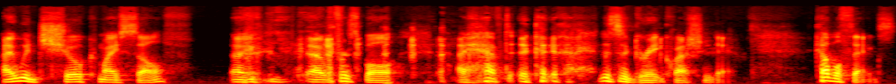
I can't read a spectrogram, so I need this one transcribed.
I would choke myself. I, uh, first of all, I have to. This is a great question, Dan. A couple things.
